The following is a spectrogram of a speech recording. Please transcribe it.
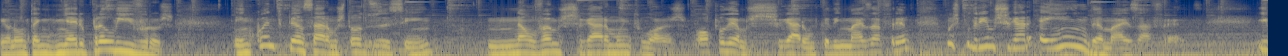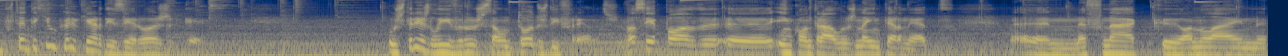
eu não tenho dinheiro para livros. Enquanto pensarmos todos assim, não vamos chegar muito longe. Ou podemos chegar um bocadinho mais à frente, mas poderíamos chegar ainda mais à frente. E portanto, aquilo que eu lhe quero dizer hoje é: Os três livros são todos diferentes. Você pode uh, encontrá-los na internet, uh, na FNAC online,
